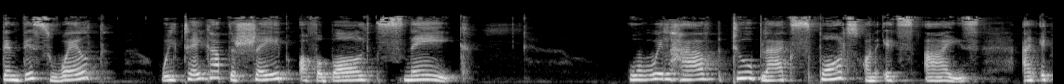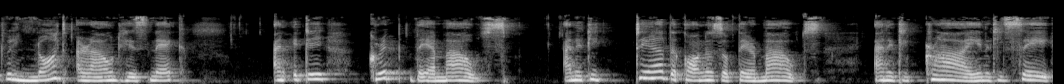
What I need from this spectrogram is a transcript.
then this wealth will take up the shape of a bald snake will have two black spots on its eyes and it will knot around his neck and it'll grip their mouths and it'll tear the corners of their mouths and it'll cry and it'll say,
